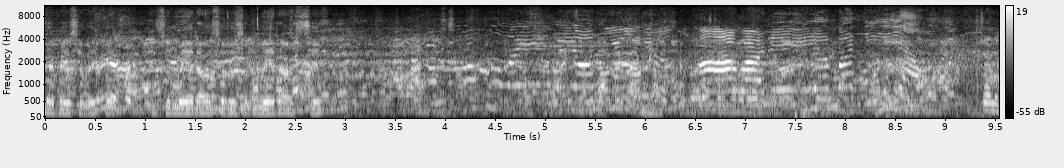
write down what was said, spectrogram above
দেখাই সবাইকে। কিছু মেয়েরাও ছোটো ছোটো মেয়েরা আসছে। চলো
